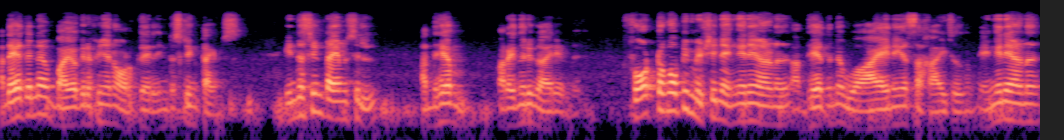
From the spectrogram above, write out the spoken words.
അദ്ദേഹത്തിന്റെ ബയോഗ്രഫി ഞാൻ ഓർക്കുകയായിരുന്നു. ഇൻട്രസ്റ്റിംഗ് ടൈംസ് ഇൻട്രസ്റ്റിംഗ് ടൈംസിൽ അദ്ദേഹം പറയുന്നൊരു കാര്യമുണ്ട്. ഫോട്ടോ കോപ്പി മെഷീൻ എങ്ങനെയാണ് അദ്ദേഹത്തിന്റെ വായനയെ സഹായിച്ചതെന്നും എങ്ങനെയാണ്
